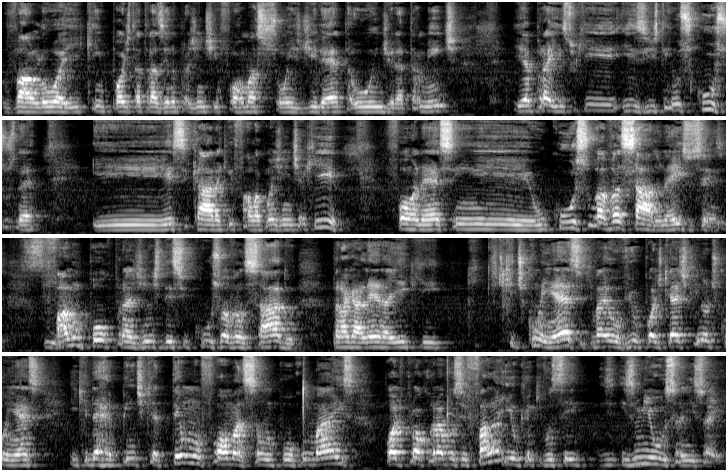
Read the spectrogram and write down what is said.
valor aí quem pode estar tá trazendo para a gente informações direta ou indiretamente e é para isso que existem os cursos, né? E esse cara que fala com a gente aqui fornece o curso avançado, não é isso, Sense? Fala um pouco para a gente desse curso avançado para a galera aí que, que, que te conhece, que vai ouvir o podcast, que não te conhece e que de repente quer ter uma formação um pouco mais pode procurar você. Fala aí o que é que você esmiuça nisso aí.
